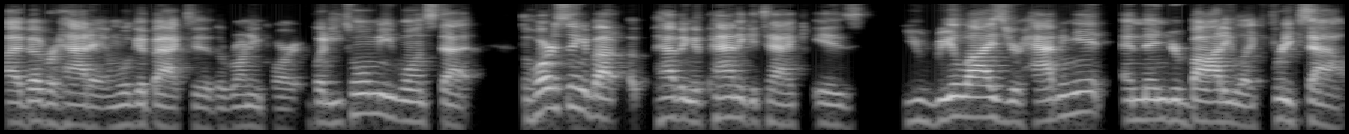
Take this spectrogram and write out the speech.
I've ever had it, and we'll get back to the running part. But he told me once that the hardest thing about uh, having a panic attack is you realize you're having it, and then your body like freaks out,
